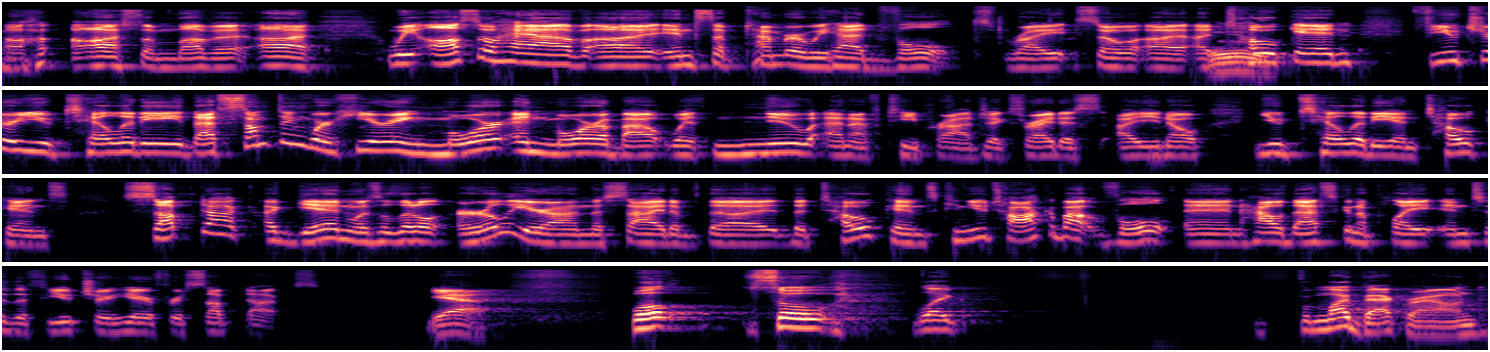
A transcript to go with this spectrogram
Uh, awesome, love it. Uh, we also have uh, in September we had Volt, right? So uh, a Ooh. token, future utility. That's something we're hearing more and more about with new NFT projects, right? Is uh, you know utility and tokens. SupDuck again was a little earlier on the side of the the tokens. Can you talk about Volt and how that's going to play into the future here for SupDucks? Yeah. Well, so like from my background,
